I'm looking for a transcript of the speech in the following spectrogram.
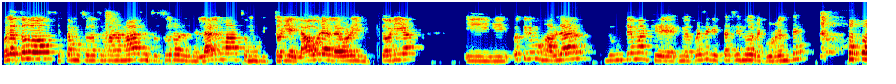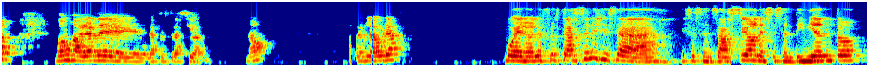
Hola a todos, estamos una semana más en Susurros desde el Alma, somos Victoria y Laura, Laura y Victoria, y hoy queremos hablar de un tema que me parece que está siendo recurrente. Vamos a hablar de la frustración, ¿no? A ver, Laura. Bueno, la frustración es esa, esa sensación, ese sentimiento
